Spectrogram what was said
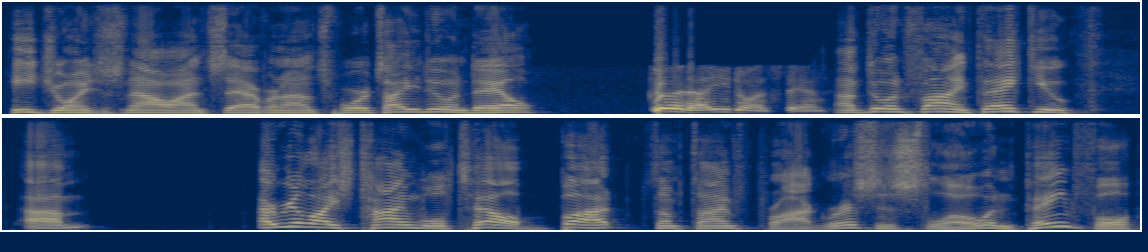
He joins us now on Savran on Sports. How you doing, Dale? Good. How you doing, Stan? I'm doing fine, thank you. Um, I realize time will tell, but sometimes progress is slow and painful.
